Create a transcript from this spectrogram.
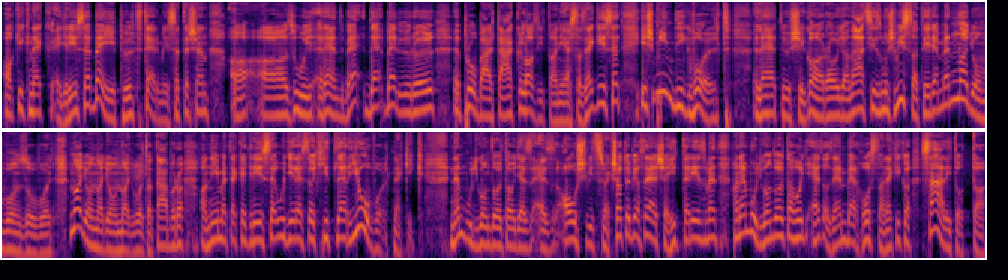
akiknek egy része beépült természetesen a, az új rendbe, de belülről próbálták lazítani ezt az egészet, és mindig volt lehetőség arra, hogy a nácizmus visszatérjen, mert nagyon vonzó volt. Nagyon-nagyon nagy volt a tábora. A németek egy része úgy érezte, hogy Hitler jó volt nekik. Nem úgy gondolta, hogy ez, ez Auschwitz, meg stb. az el se hitte részben, hanem úgy gondolta, hogy ez az ember hozta nekik, a, szállította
